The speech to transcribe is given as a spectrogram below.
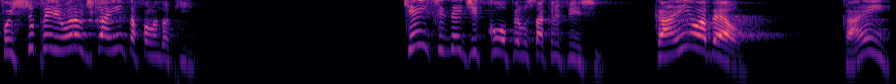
foi superior ao de Caim, está falando aqui. Quem se dedicou pelo sacrifício? Caim ou Abel? Caim.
